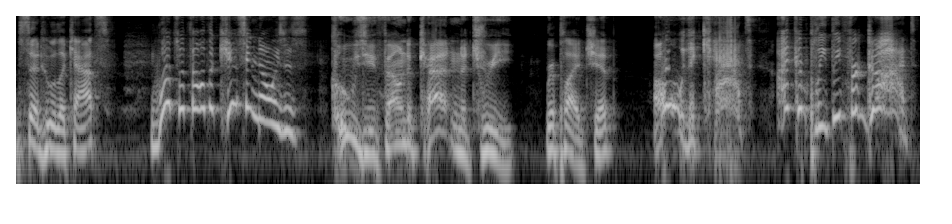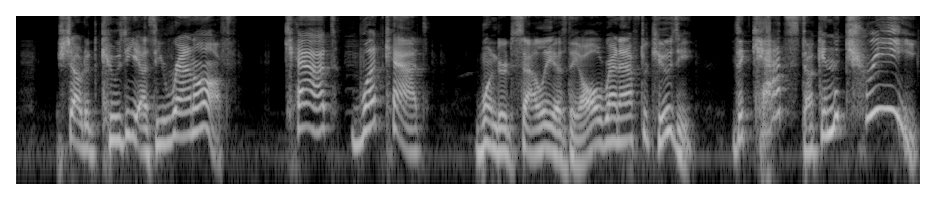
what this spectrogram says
Said Hula Cats. What's with all the kissing noises? Koozy found a cat in a tree. Replied Chip. Oh, the cat! I completely forgot! Shouted Koozy as he ran off. Cat? What cat? Wondered Sally as they all ran after Koozy. The cat stuck in the tree,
